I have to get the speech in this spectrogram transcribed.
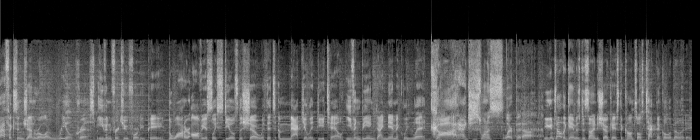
graphics in general are real crisp, even for 240p. The water obviously steals the show with its immaculate detail, even being dynamically lit. God, I just want to slurp it up. You can tell the game is designed to showcase the console's technical ability.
